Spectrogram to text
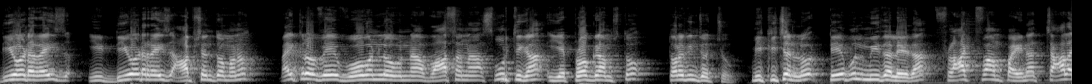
డియోడరైజ్ ఈ డియోడరైజ్ ఆప్షన్తో మనం మైక్రోవేవ్ ఓవెన్లో ఉన్న వాసన పూర్తిగా ఈ ప్రోగ్రామ్స్తో తొలగించవచ్చు మీ కిచెన్లో టేబుల్ మీద లేదా ప్లాట్ఫామ్ పైన చాలా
